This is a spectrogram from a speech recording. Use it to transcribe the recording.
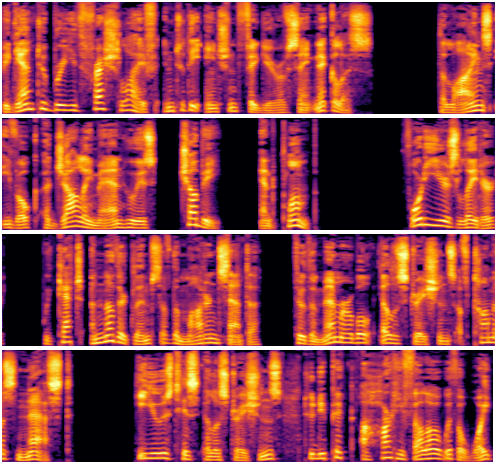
began to breathe fresh life into the ancient figure of St. Nicholas. The lines evoke a jolly man who is chubby and plump. Forty years later, we catch another glimpse of the modern Santa through the memorable illustrations of Thomas Nast. He used his illustrations to depict a hearty fellow with a white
